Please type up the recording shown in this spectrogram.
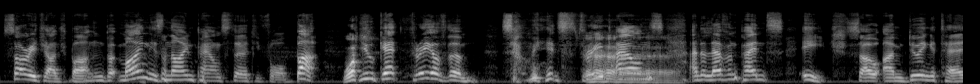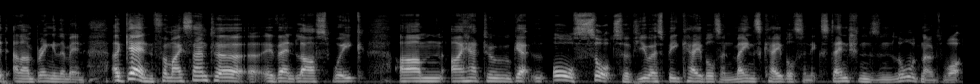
Sorry, Judge Barton, but mine is nine pounds thirty-four. But What? you get three of them, so it's three pounds and eleven pence each. So I'm doing a TED and I'm bringing them in again for my Santa uh, event last week. Um, I had to get all sorts of USB cables and mains cables and extensions and Lord knows what,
